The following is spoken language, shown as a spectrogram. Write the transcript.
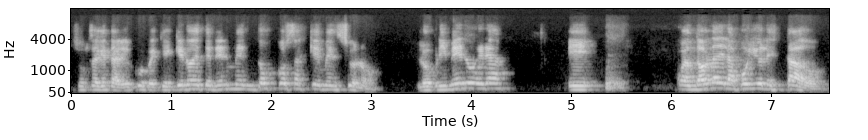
subsecretario disculpe, que quiero detenerme en dos cosas que mencionó. Lo primero era, eh, cuando habla del apoyo del Estado,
